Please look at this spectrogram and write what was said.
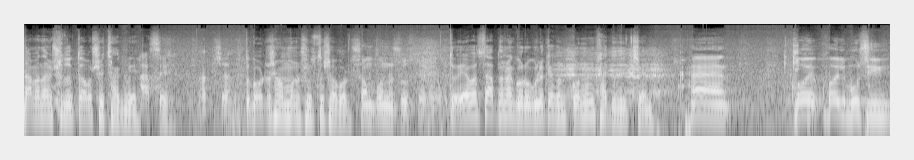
দামাদামি সুযোগ তো অবশ্যই থাকবে। আছে। আচ্ছা তো গরুটা সম্পূর্ণ সুস্থ সবল? সম্পূর্ণ সুস্থ। তো এই অবস্থায় আপনারা গরুগুলোকে এখন কোন কোন খাদ্য দিচ্ছেন? হ্যাঁ খোল খোল বুসি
